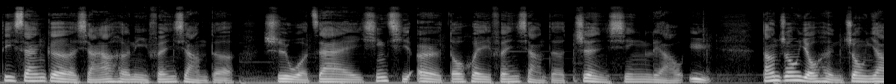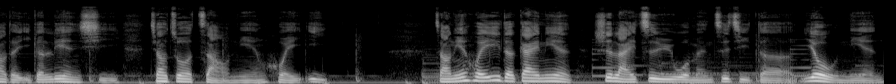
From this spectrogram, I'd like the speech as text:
第三个想要和你分享的是，我在星期二都会分享的正心疗愈当中有很重要的一个练习，叫做早年回忆。早年回忆的概念是来自于我们自己的幼年。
